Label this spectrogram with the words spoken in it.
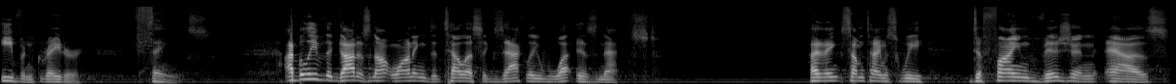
Even greater things. I believe that God is not wanting to tell us exactly what is next. I think sometimes we define vision as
